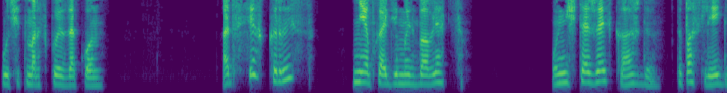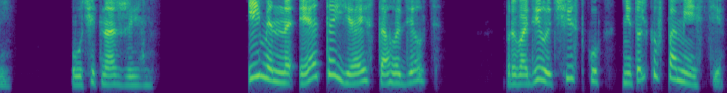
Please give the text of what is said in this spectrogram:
учит морской закон. От всех крыс необходимо избавляться. Уничтожать каждую, до последней, учит нас жизнь. Именно это я и стала делать. Проводила чистку не только в поместье,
